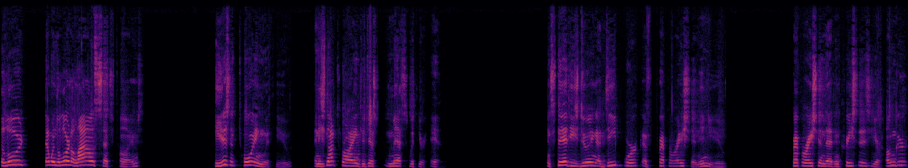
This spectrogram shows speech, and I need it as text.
the Lord, that when the Lord allows such times, He isn't toying with you and He's not trying to just mess with your head. Instead, he's doing a deep work of preparation in you, preparation that increases your hunger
